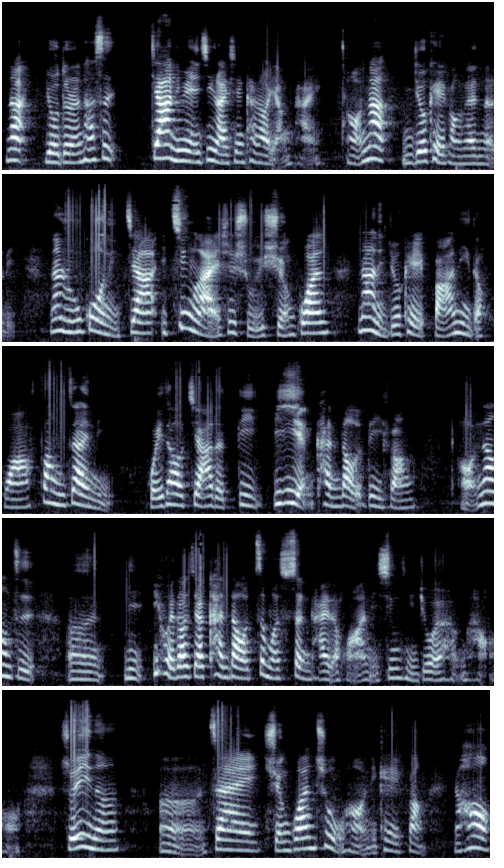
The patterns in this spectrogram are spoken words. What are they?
那有的人他是家里面一进来先看到阳台，好，那你就可以放在那里。那如果你家一进来是属于玄关，那你就可以把你的花放在你回到家的第一眼看到的地方，好，那样子。嗯，你一回到家看到这么盛开的花，你心情就会很好哈。所以呢，呃，在玄关处哈，你可以放。然后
